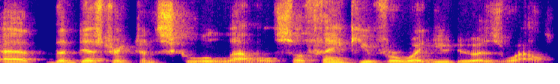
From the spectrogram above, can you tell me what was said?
at the district and school level. So thank you for what you do as well.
